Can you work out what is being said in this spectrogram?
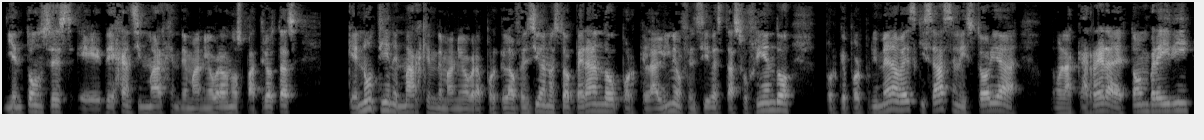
y entonces eh, dejan sin margen de maniobra a unos Patriotas que no tienen margen de maniobra porque la ofensiva no está operando, porque la línea ofensiva está sufriendo, porque por primera vez quizás en la historia en la carrera de Tom Brady,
